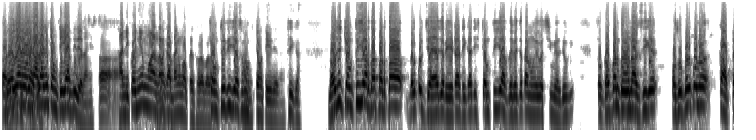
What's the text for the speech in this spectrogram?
2000 ਹੋਰ ਕਰ ਦਾਂਗੇ 34000 ਦੀ ਦੇ ਦਾਂਗੇ। ਹਾਂ। ਹਾਂਜੀ ਕੋਈ ਨਹੀਂ ਮਾਨਦਾਨ ਕਰ ਦਾਂਗੇ ਮੌਕੇ ਥੋੜਾ ਬੜਾ 34 ਦੀ ਜਸ ਨੂੰ? 34 ਦੇ ਦਾਂਗੇ। ਠੀਕ ਆ। ਲਓ ਜੀ 34000 ਦਾ ਪੜਤਾ ਬਿਲਕੁਲ ਜਾਇਜ਼ ਰੇਟ ਆ ਠੀਕ ਆ ਜੀ। 34000 ਦੇ ਵਿੱਚ ਤੁਹਾਨੂੰ ਇਹ ਵੱਛੀ ਮਿਲ ਜੂਗੀ। ਸੋ ਗੱਬਣ ਦੋ ਨਾਗ ਸੀਗੇ। ਪਸ਼ੂ ਬਿਲਕੁਲ ਘੱਟ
